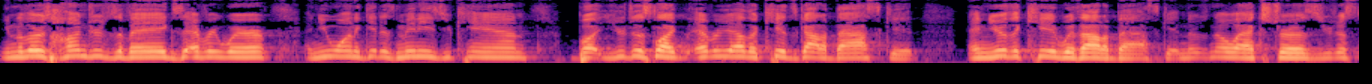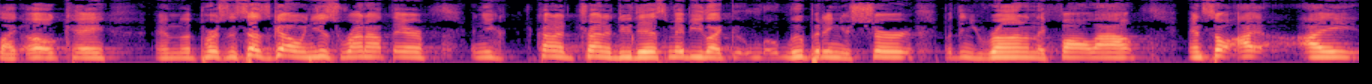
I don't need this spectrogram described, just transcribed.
You know, there's hundreds of eggs everywhere, and you want to get as many as you can, but you're just like every other kid's got a basket, and you're the kid without a basket, and there's no extras. You're just like, oh, okay. And the person says go, and you just run out there, and you kind of trying to do this. Maybe you like loop it in your shirt, but then you run and they fall out. And so I, I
